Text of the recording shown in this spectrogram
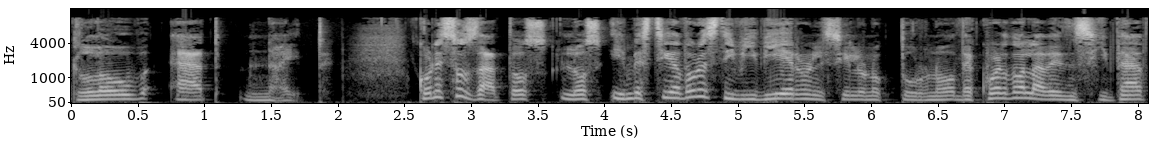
Globe at Night. Con estos datos, los investigadores dividieron el cielo nocturno de acuerdo a la densidad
